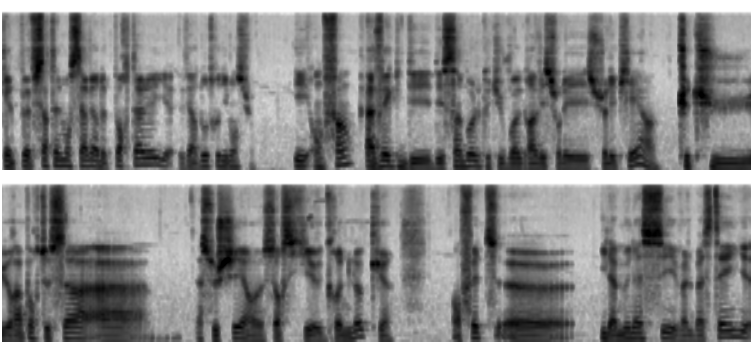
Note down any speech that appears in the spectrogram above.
qu'elles peuvent certainement servir de portail vers d'autres dimensions. Et enfin, avec des, symboles que tu vois gravés sur les, pierres, que tu rapportes ça à, ce cher sorcier Grunlock, en fait, euh, il a menacé Valbastei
